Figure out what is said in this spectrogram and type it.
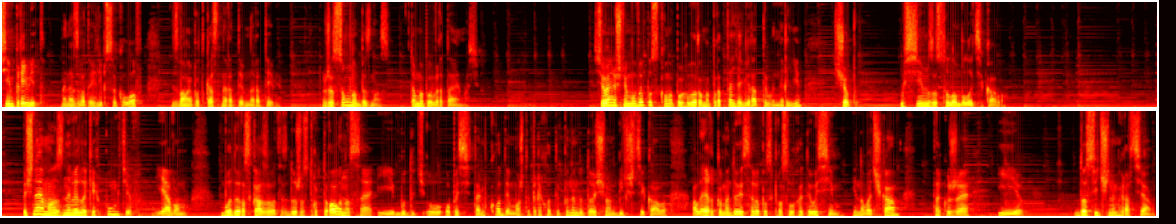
Всім привіт! Мене звати Гліб Соколов, і з вами подкаст Наратив Наративі. Вже сумно без нас, то ми повертаємось. В сьогоднішньому випуску ми поговоримо про те, як грати в НРІ, щоб усім за столом було цікаво. Почнемо з невеликих пунктів. Я вам буду розказувати дуже структуровано все, і будуть у описі тайм-коди, можете переходити по ним до того, що вам більш цікаво. Але я рекомендую цей випуск прослухати усім і новачкам, так уже і досвідченим гравцям.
